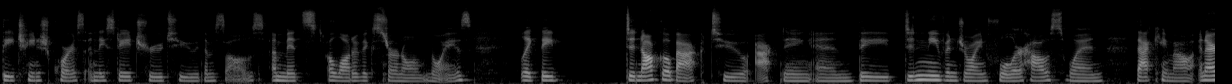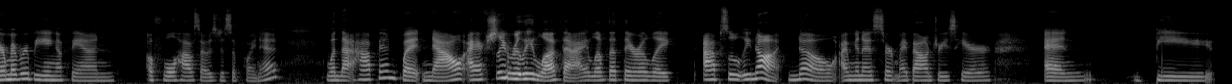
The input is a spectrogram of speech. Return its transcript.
they changed course and they stayed true to themselves amidst a lot of external noise. Like they did not go back to acting and they didn't even join Fuller House when that came out. And I remember being a fan of Full House, I was disappointed when that happened, but now I actually really love that. I love that they were like, absolutely not. No, I'm going to assert my boundaries here and be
